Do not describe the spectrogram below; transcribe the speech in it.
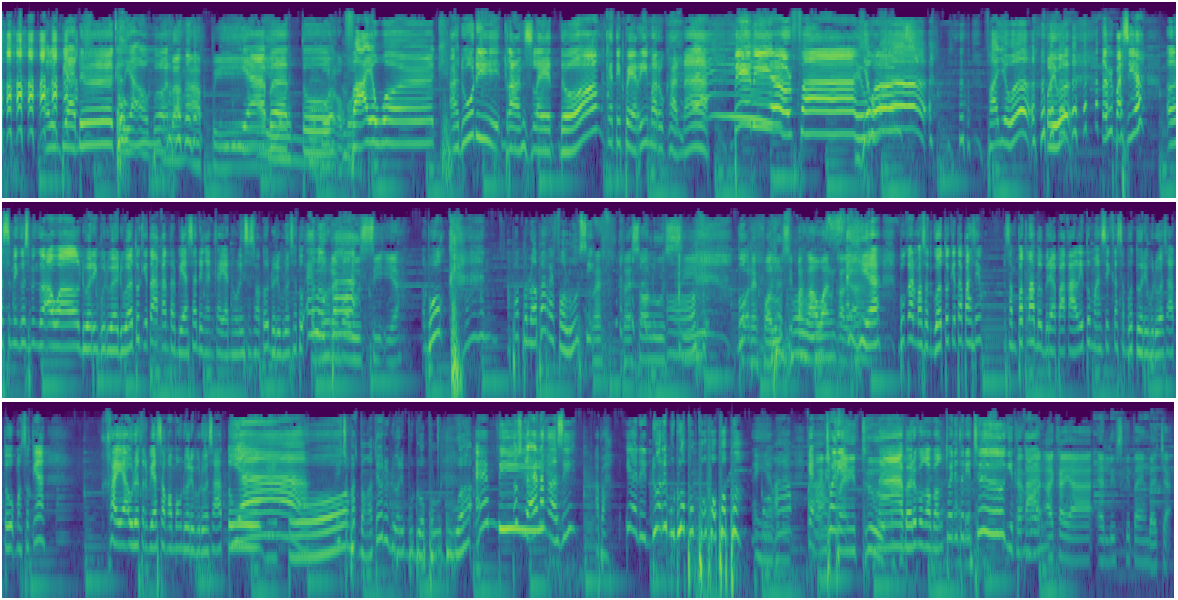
Olimpiade kali ya obor. Bang api. Iya, Iya, betul. Obor, obor. Firework. Aduh di translate dong Katy Perry Marukana Baby you're firework Firework. Firework Tapi pasti ya eh, seminggu-seminggu awal 2022 tuh kita akan terbiasa dengan kayak nulis sesuatu 2021 Eh Penuh lupa revolusi ya. Bukan Apa penuh apa revolusi? Re- resolusi. Bu- Kok revolusi pahlawan kali ya? Iya, bukan maksud gue tuh kita pasti sempet lah beberapa kali tuh masih kesebut 2021. Maksudnya kayak udah terbiasa ngomong 2021 Iya. gitu. Ih, cepet banget ya udah 2022. MB. Terus gak enak gak sih? Apa? Iya di 2020 apa? Iya benar. Maaf. Kayak 2022. 20, Nah, baru mau ngomong 2022 gitu Kan, kan. eh, kayak adlibs kita yang baca.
